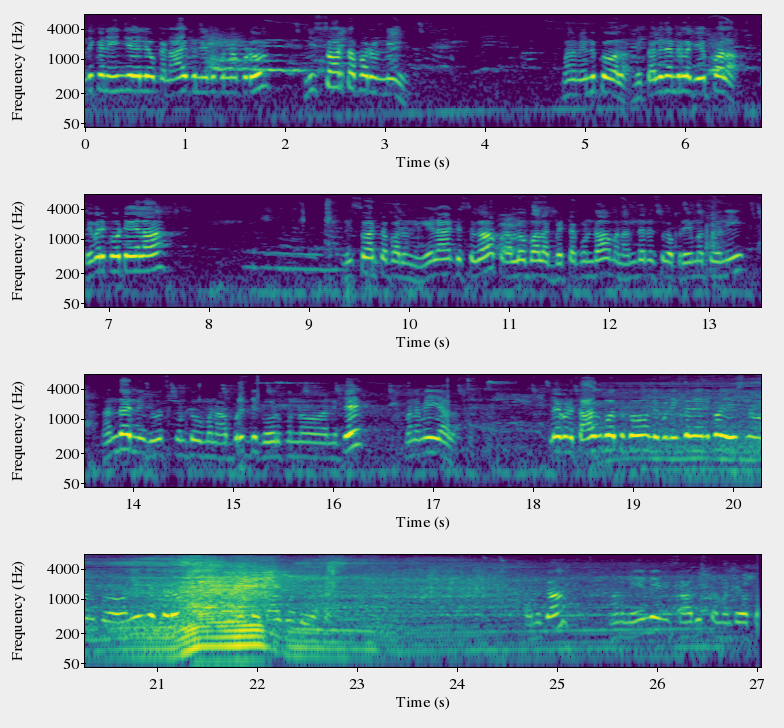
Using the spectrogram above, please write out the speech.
అందుకని ఏం చేయాలి? ఒక నాయకుని ఎన్నుకున్నప్పుడు నిస్వార్థపరుణ్ణి మనం ఎన్నుకోవాలా? మీ తల్లిదండ్రులకు చెప్పాలా? ఎవరికి ఓటేయాలా వేయాలా? నిస్వార్థపరుని ఎలాంటి సుగా ప్రలోభాలకు పెట్టకుండా మన అందరిని సుగా ప్రేమతోని అందరినీ చూసుకుంటూ మన అభివృద్ధి కోరుకున్న వానికే మనం వేయాలి? లేకుంటే తాగుబోతుకో లేకుంటే ఇంకా దేనికో చేసినాం అనుకో నేను ఏం చేస్తాడు? తాగుబోతు. కనుక మనం ఏందేమి సాధిస్తామంటే ఒక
